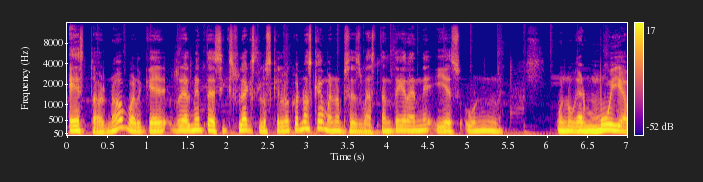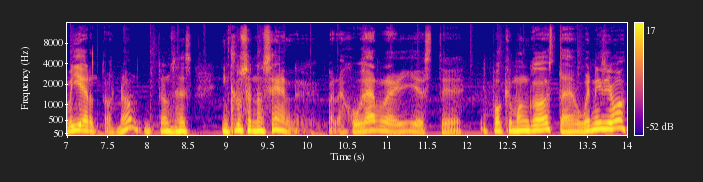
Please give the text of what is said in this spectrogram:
esto, ¿no? Porque realmente Six Flags, los que lo conozcan, bueno, pues es bastante grande y es un, un lugar muy abierto, ¿no? Entonces, incluso, no sé, para jugar ahí este el Pokémon Go, está buenísimo.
